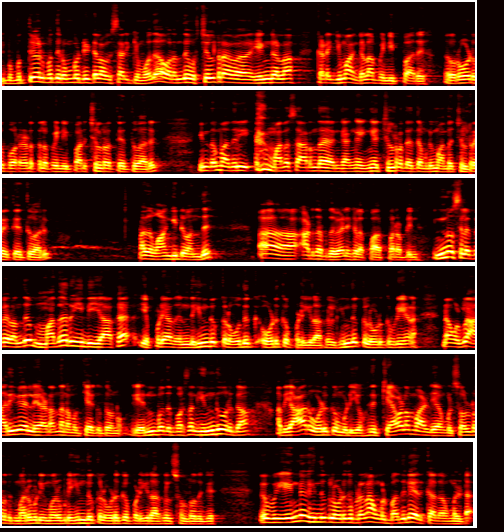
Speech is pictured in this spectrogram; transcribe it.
இப்போ முத்துவேல் பற்றி ரொம்ப டீட்டெயிலாக விசாரிக்கும் போது அவர் வந்து ஒரு சில்லறை எங்கெல்லாம் கிடைக்குமோ அங்கெல்லாம் போய் நிற்பார் ரோடு போகிற இடத்துல போய் நிற்பார் சில்லறை தேத்துவார். இந்த மாதிரி மத சார்ந்த அங்கே அங்கே இங்கே சில்லறை தேத்த முடியுமோ அந்த சில்லறை தேத்துவார். அதை வாங்கிட்டு வந்து அடுத்தடுத்த வேலைகளை பார்ப்பார் அப்படின்னு. இன்னும் சில பேர் வந்து மத ரீதியாக எப்படியாவது இந்த இந்துக்கள் ஒதுக்க ஒடுக்கப்படுகிறார்கள். இந்துக்கள் ஒடுக்கப்படுகிறாங்க. நான் உங்களுக்கு அறிவே இல்லையாடம் தான் நம்ம கேட்க தோணும். எண்பது பர்சன்ட் ஹிந்து இருக்கான். அது யார் ஒடுக்க முடியும்? இது கேவலமாக இல்லையா? அவங்க சொல்கிறதுக்கு மறுபடியும் மறுபடியும் இந்துக்கள் ஒடுக்கப்படுகிறார்கள் சொல்கிறதுக்கு இப்போ எங்கே இந்துக்கள் ஒடுக்கப்படலாம்? அவங்களுக்கு பதிலே இருக்காது அவங்கள்ட்ட.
